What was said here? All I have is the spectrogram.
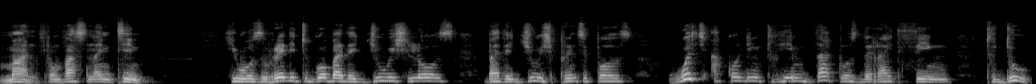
man. From verse 19, he was ready to go by the Jewish laws, by the Jewish principles, which according to him, that was the right thing to do.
